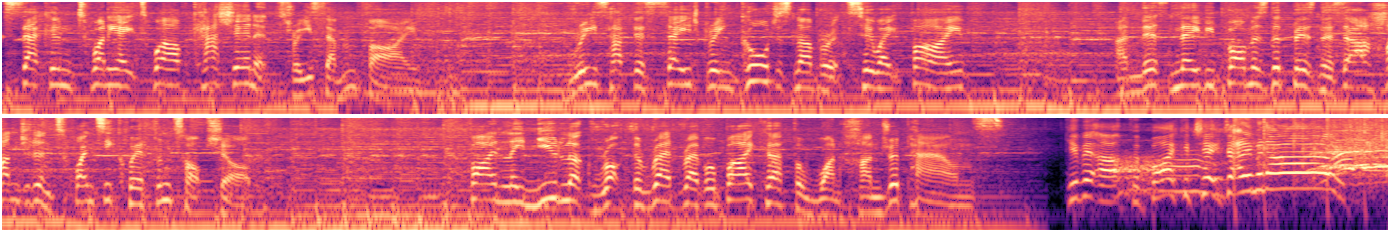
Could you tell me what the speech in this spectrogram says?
Second, 2812 cash in at 375. Reiss had this sage green gorgeous number at 285. And this navy bomber's the business at 120 quid from Topshop. Finally, new look rock the red rebel biker for 100 pounds. Give it up for biker chick Dannii Minogue!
